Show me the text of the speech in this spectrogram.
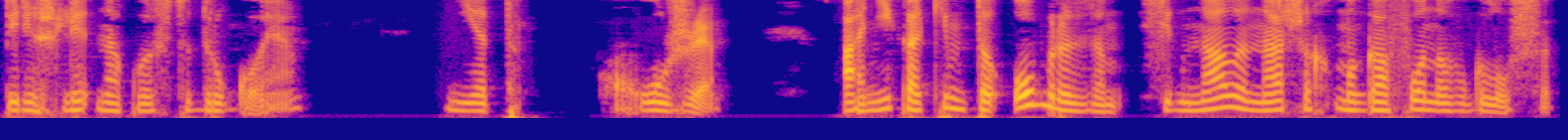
Перешли на кое-что другое. Нет, хуже. Они каким-то образом сигналы наших магафонов глушат.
